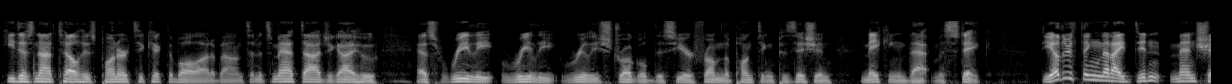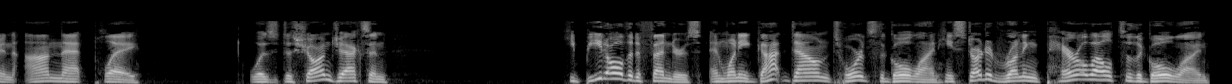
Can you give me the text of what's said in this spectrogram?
he does not tell his punter to kick the ball out of bounds. And it's Matt Dodge, a guy who has really, really, really struggled this year from the punting position, making that mistake. The other thing that I didn't mention on that play was DeSean Jackson. He beat all the defenders, and when he got down towards the goal line, he started running parallel to the goal line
